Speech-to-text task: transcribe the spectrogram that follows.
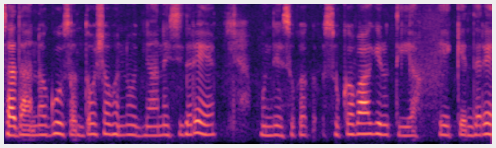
ಸದಾ ನಗು ಸಂತೋಷವನ್ನು ಜ್ಞಾನಿಸಿದರೆ ಮುಂದೆ ಸುಖ, ಸುಖವಾಗಿರುತ್ತೀಯ? ಏಕೆಂದರೆ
